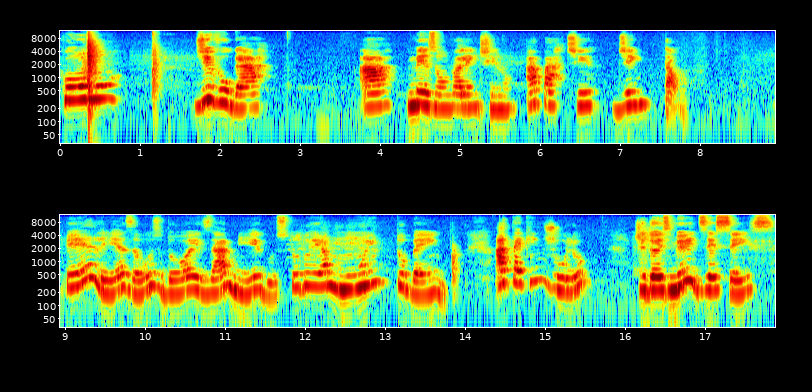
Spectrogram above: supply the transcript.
como divulgar a Maison Valentino a partir de então. Beleza, os dois amigos, tudo ia muito bem. Até que em julho de 2016,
